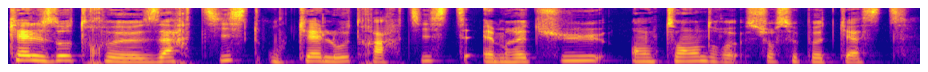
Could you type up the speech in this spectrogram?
Quels autres artistes ou quel autre artiste aimerais-tu entendre sur ce podcast?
